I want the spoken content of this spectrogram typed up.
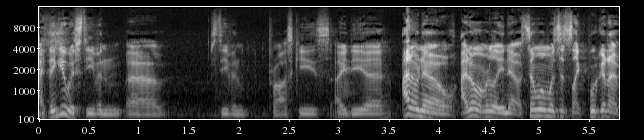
I think it was Stephen uh, Stephen Prosky's idea. I don't know. I don't really know. Someone was just like, "We're gonna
